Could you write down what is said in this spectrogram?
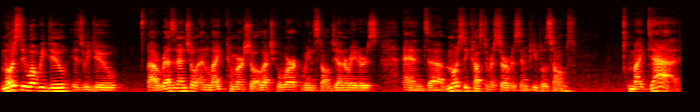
mostly what we do is we do uh, residential and light commercial electrical work. We install generators and uh, mostly customer service in people's homes. My dad,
